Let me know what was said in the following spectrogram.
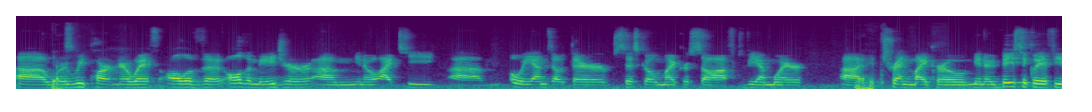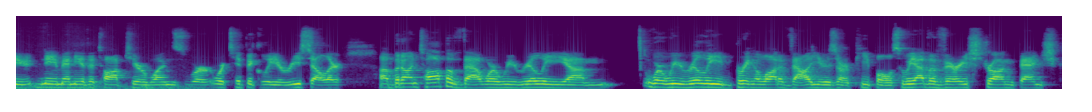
Uh, where yes. we partner with all of the all the major um, you know IT um, OEMs out there, Cisco, Microsoft, VMware, uh, right. Trend Micro. You know, basically, if you name any of the top tier ones, we're, we're typically a reseller. Uh, but on top of that, where we really um, where we really bring a lot of value is our people. So we have a very strong bench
